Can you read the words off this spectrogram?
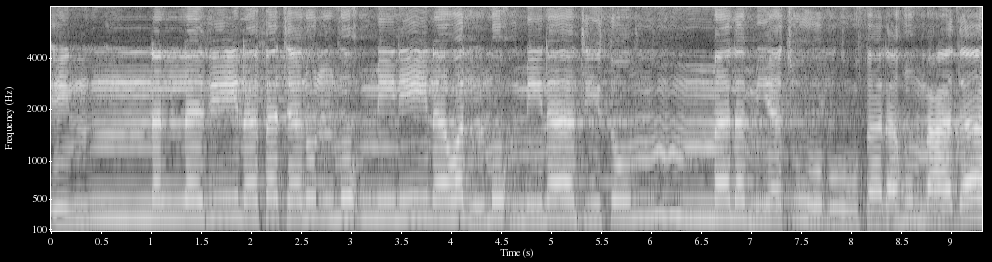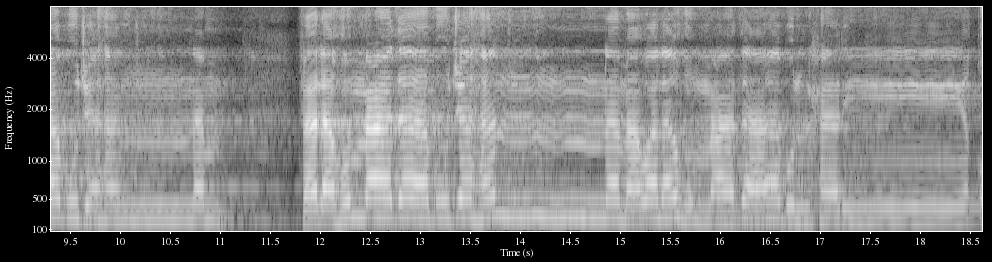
إن الذين فتنوا المؤمنين والمؤمنات ثم لم يتوبوا فلهم عذاب جهنم فلهم عذاب جهنم ولهم عذاب الحريق.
